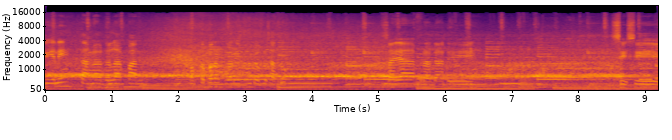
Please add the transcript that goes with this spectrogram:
Pagi ini tanggal 8 Oktober 2021 saya berada di sisi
